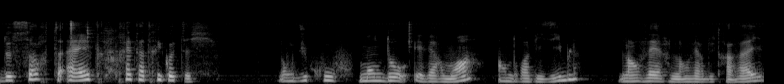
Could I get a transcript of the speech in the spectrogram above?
de sorte à être prête à tricoter. Donc du coup, mon dos est vers moi, endroit visible, l'envers, l'envers du travail,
